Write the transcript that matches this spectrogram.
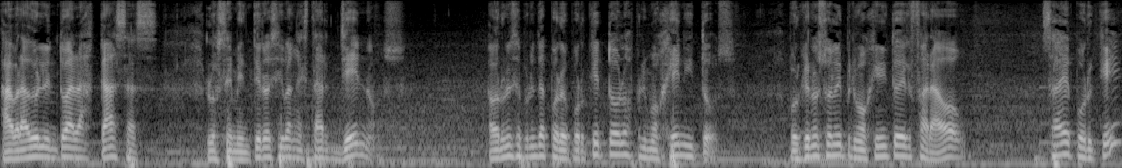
Habrá duelo en todas las casas, los cementerios iban a estar llenos. Ahora uno se pregunta, ¿pero por qué todos los primogénitos? ¿Por qué no son el primogénito del faraón? ¿Sabe por qué?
